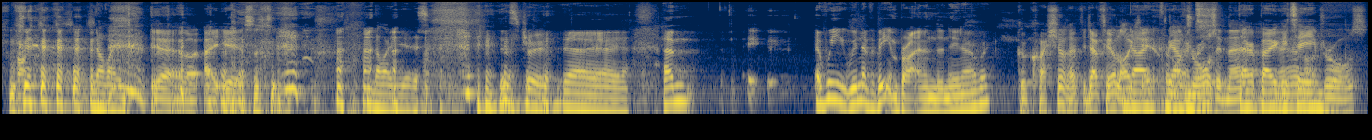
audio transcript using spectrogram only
boxes. Nine, Yeah, like eight years. nine years. It's true. Yeah, yeah, yeah. Um, have we we never beaten Brighton under Nuno, have we? Good question. I don't, don't feel like No, it. we A lot of haven't. draws in there. They're a bogey Yeah, lot of team. Draws.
